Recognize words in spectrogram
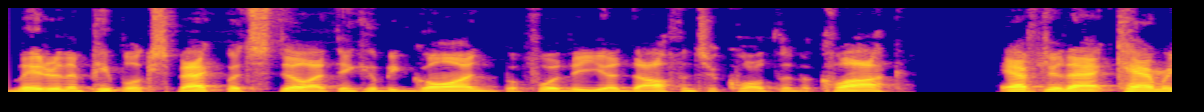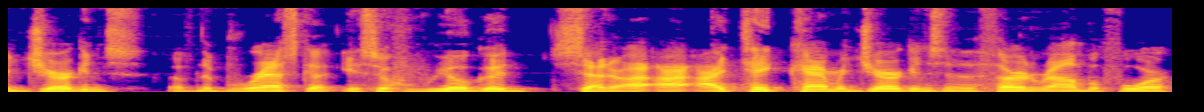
later than people expect, but still, I think he'll be gone before the uh, Dolphins are called to the clock. After that, Cameron Jurgens of Nebraska is a real good center. I, I, I take Cameron Jurgens in the third round before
